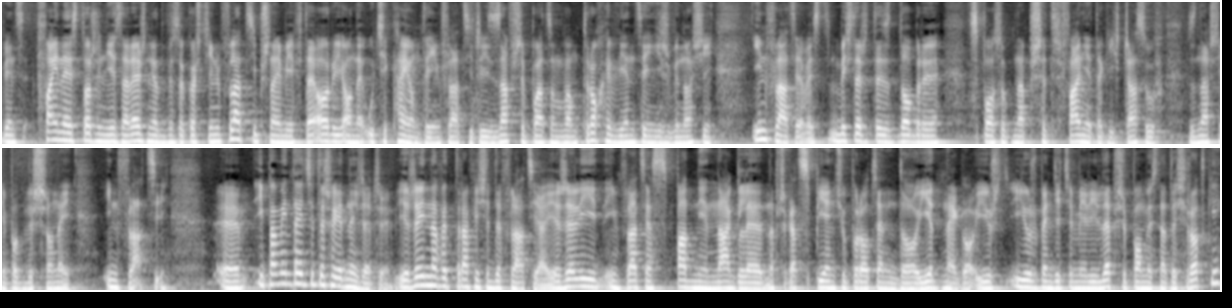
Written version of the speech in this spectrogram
Więc fajne jest to, że niezależnie od wysokości inflacji, przynajmniej w teorii, one uciekają tej inflacji, czyli zawsze płacą Wam trochę więcej niż wynosi inflacja. Więc myślę, że to jest dobry sposób na przetrwanie takich czasów znacznie podwyższonej inflacji. I pamiętajcie też o jednej rzeczy. Jeżeli nawet trafi się deflacja, jeżeli inflacja spadnie nagle na przykład z 5% do 1 i już, i już będziecie mieli lepszy pomysł na te środki,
